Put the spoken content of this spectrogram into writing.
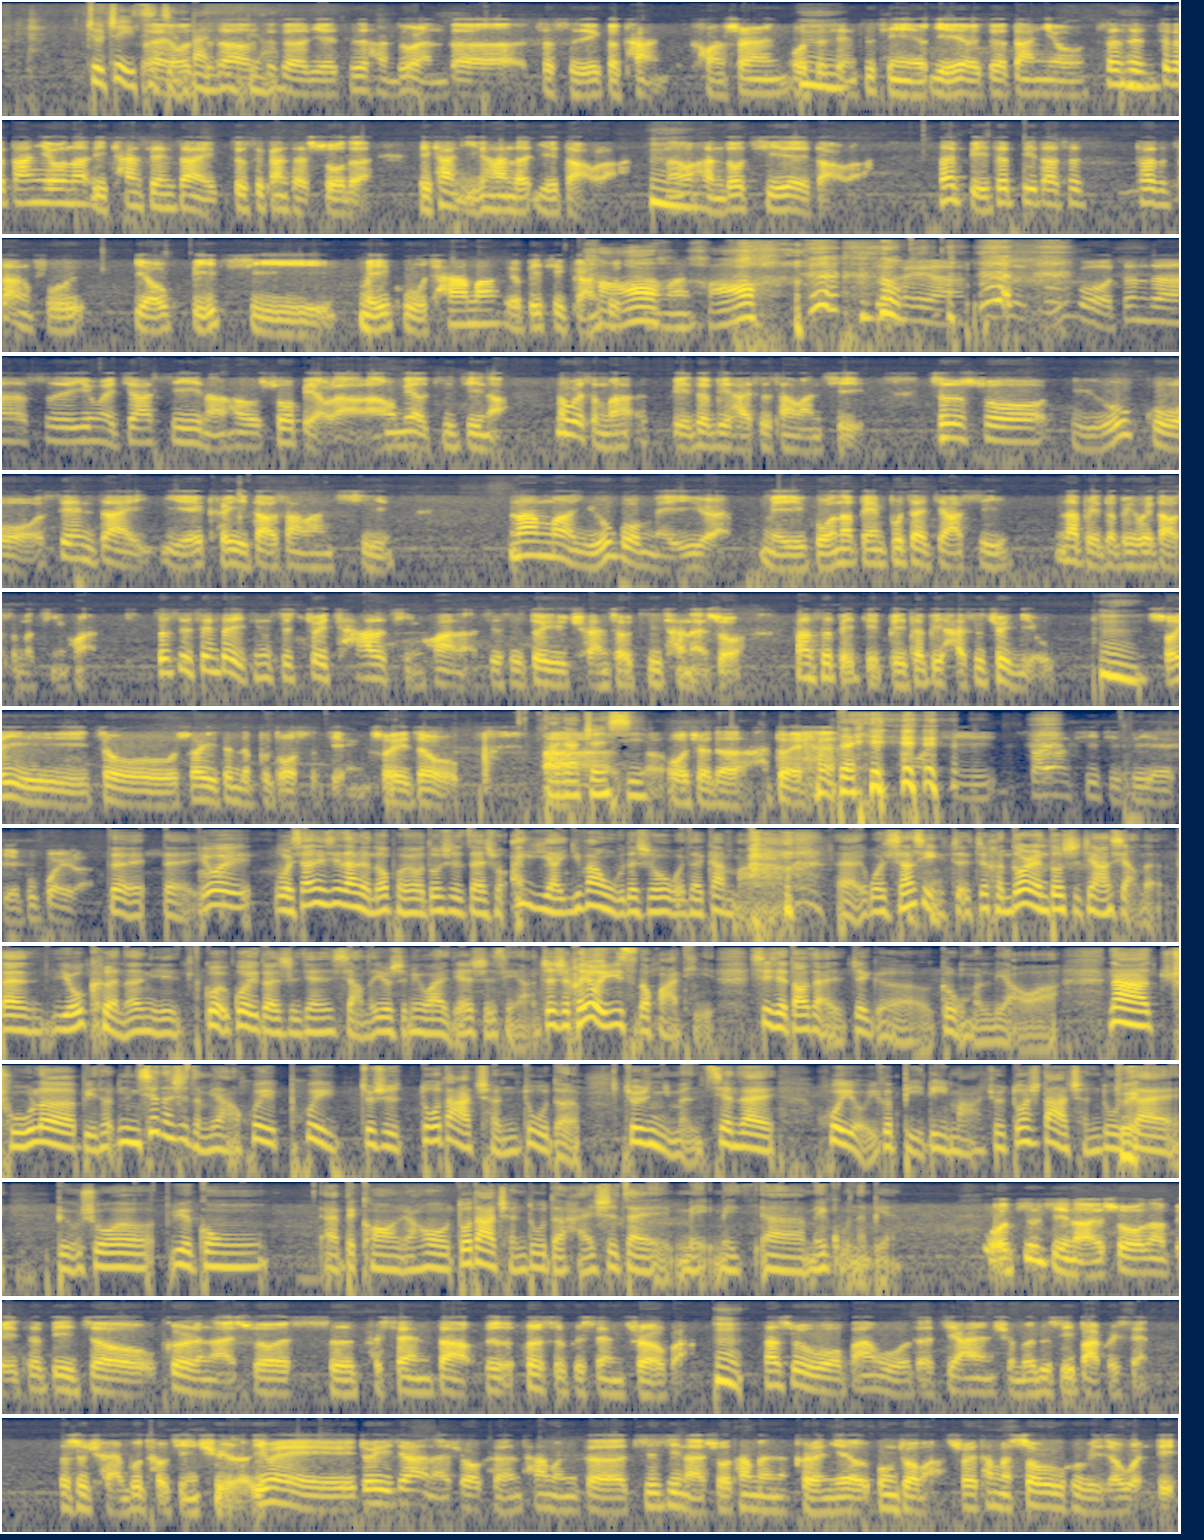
就这一次，减半的目标道这，个也是很多人的，这是一个看 concern。我之前之前也也有这个担忧，但是嗯这个担忧呢，你看现在就是刚才说的，你看银行的也倒了，嗯然后很多企业也倒了，那比特币它是它的涨幅有比起美股差吗？有比起港股差吗？好，对呀、就是如果真的是因为加息，然后缩表了，然后没有资金了，那为什么比特币还是三万七？就是说，如果现在也可以到三万七，那么如果美元美国那边不再加息，那比特币会到什么情况？这是现在已经是最差的情况了。其实对于全球资产来说，但是比比比特币还是最牛。嗯，所以就所以真的不多时间，所以就大家珍惜呃我觉得对对。三万七其实也也不贵了。对对，因为我相信现在很多朋友都是在说，哎呀，一万五的时候我在干嘛？哎，我相信这这很多人都是这样想的，但有可能你过过一段时间想的又是另外一件事情啊，这是很有意思的话题。谢谢刀仔这个跟我们聊啊。那除了比特，你现在是怎么样？会会就是多大程度的？就是你们现在会有一个比例吗？就多大程度在，比如说月供呃 Bitcoin，然后多大程度的还是在美美呃美股那边？我自己来说呢，比特币就个人来说是 percent 到二二十 percent 左右吧。嗯，但是我帮我的家人全部都是一百 percent，就是全部投进去了。因为对于家人来说，可能他们的资金来说，他们可能也有工作嘛，所以他们收入会比较稳定，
